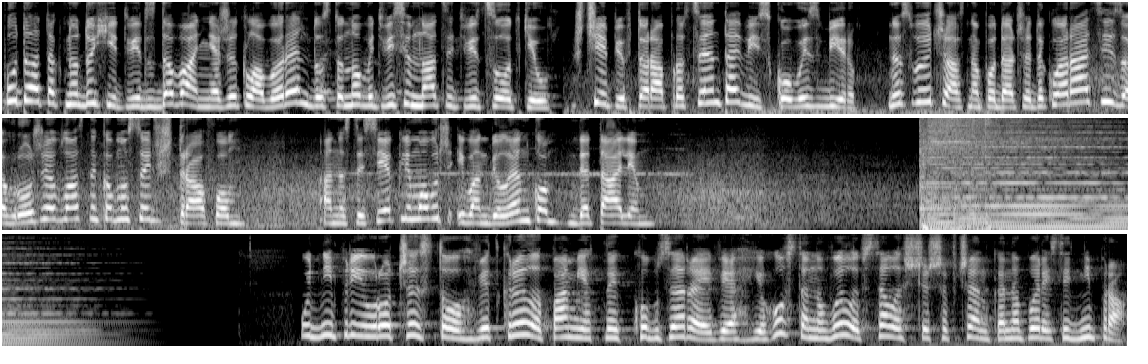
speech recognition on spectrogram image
Податок на дохід від здавання житла в оренду становить 18%. Ще півтора процента – військовий збір. Несвоєчасна подача декларації загрожує власникам осель штрафом. Анастасія Клімович, Іван Біленко. Деталі. У Дніпрі урочисто відкрили пам'ятник Кобзареві. Його встановили в селищі Шевченка на березі Дніпра.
